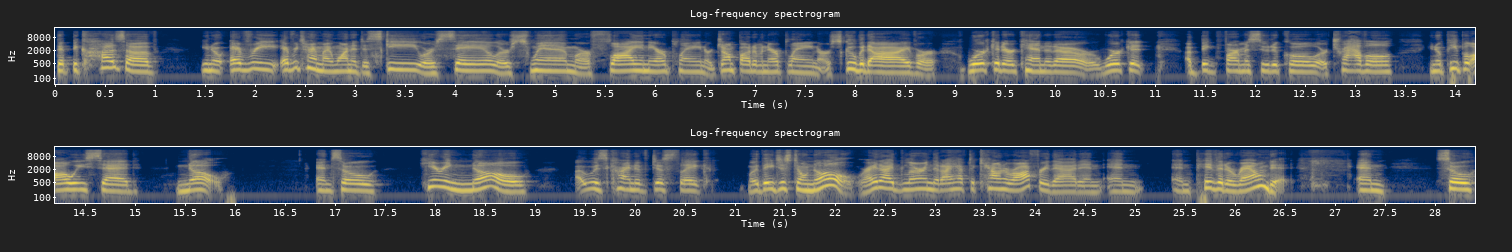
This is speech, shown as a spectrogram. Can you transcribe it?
that because of you know every every time i wanted to ski or sail or swim or fly an airplane or jump out of an airplane or scuba dive or work at air canada or work at a big pharmaceutical or travel you know people always said no. And so hearing no i was kind of just like well they just don't know right? I'd learned that i have to counter offer that and and and pivot around it. And so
